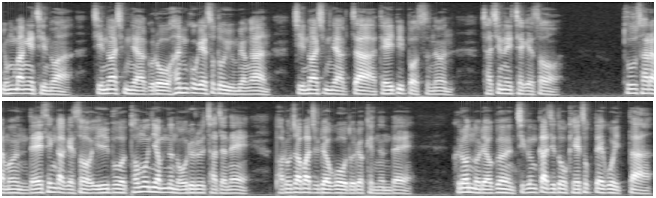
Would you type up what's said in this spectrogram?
욕망의 진화, 진화심리학으로 한국에서도 유명한 진화심리학자 데이빗 버스는 자신의 책에서 두 사람은 내 생각에서 일부 터무니없는 오류를 찾아내 바로잡아 주려고 노력했는데 그런 노력은 지금까지도 계속되고 있다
